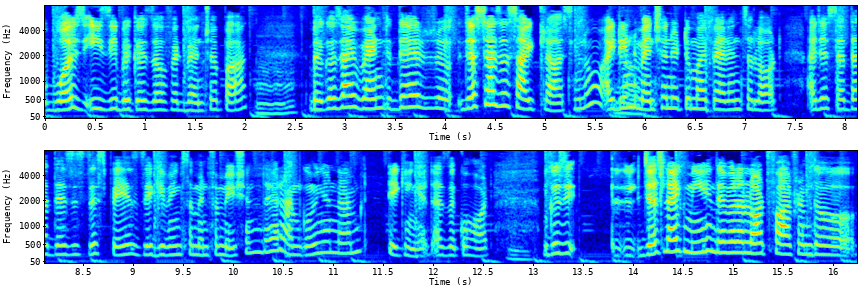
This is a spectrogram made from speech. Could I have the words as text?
was easy because of Adventure Park. Mm-hmm. because I went there uh, just as a side class, you know. I didn't Yeah. mention it to my parents a lot. I just said that there's this, this space, they're giving some information there. I'm going and I'm taking it as a cohort because it, just like me, they were a lot far from the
